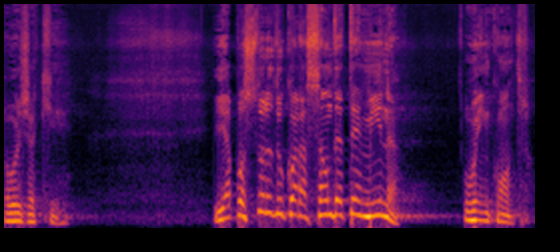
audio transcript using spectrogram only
Hoje aqui. E a postura do coração determina o encontro.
